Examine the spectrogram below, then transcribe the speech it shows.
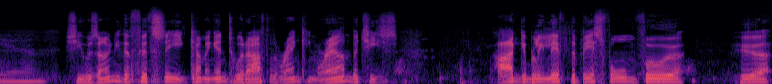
Yeah. She was only the fifth seed coming into it after the ranking round, but she's arguably left the best form for her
